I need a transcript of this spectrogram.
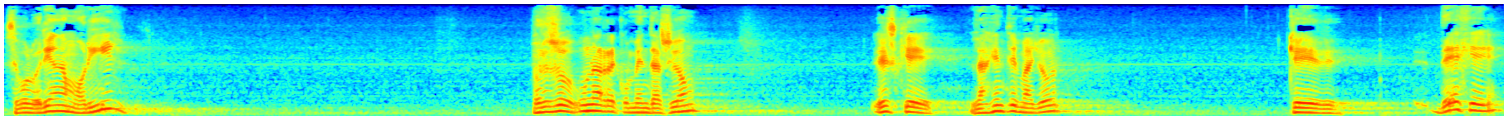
se volverían a morir. Por eso una recomendación es que la gente mayor que deje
